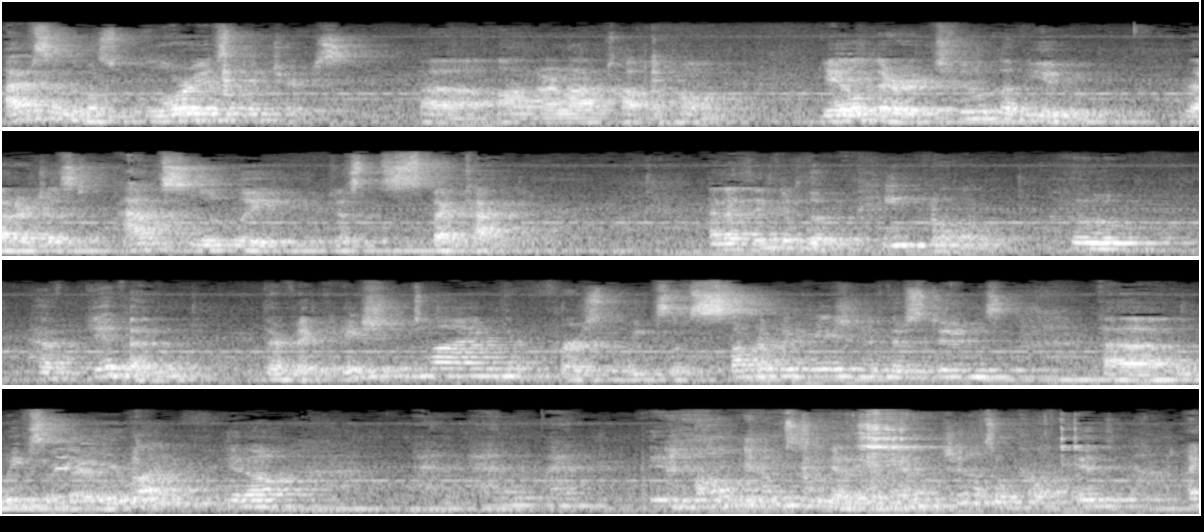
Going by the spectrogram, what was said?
I have some of the most glorious pictures uh, on our laptop at home. Gail, there are two of you that are just absolutely just spectacular. And I think of the people who have given their vacation time, their first weeks of summer vacation if they're students, uh, weeks of their life, you know, and, and, and, it all comes together, and it just, it, I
